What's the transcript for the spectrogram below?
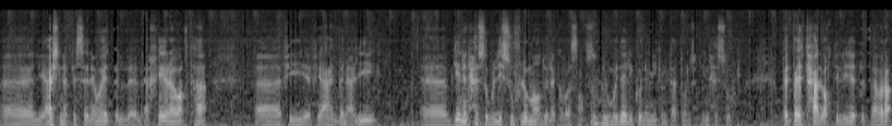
آه اللي عشنا في السنوات الأخيرة وقتها آه في في عهد بن علي بدينا نحسوا باللي essoufflement de la croissance. ال modèle économique نتاع تونس. نحسوا. بطبيعه الحال وقت اللي جات الثورة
